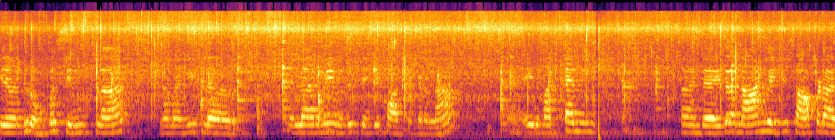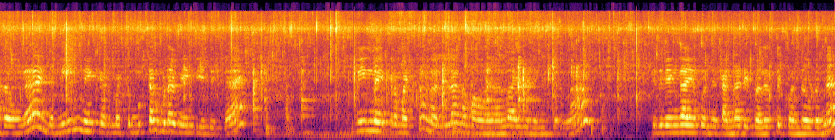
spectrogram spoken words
இது வந்து ரொம்ப சிம்பிளாக நம்ம வீட்டில் எல்லாருமே வந்து செஞ்சு சாப்பிட்டுக்கிறலாம் இது மட்டன் இந்த இதில் நான்வெஜ் சாப்பிடாதவங்க இந்த மீன் மேக்கர் மட்டும் முட்டை கூட வேண்டியதில்லை. மீன் மேக்கர் மட்டும் நல்லா நம்ம நல்லா இது பண்ணிக்கலாம் இது வெங்காயம் கொஞ்சம் கண்ணாடி பதத்துக்கு வந்த உடனே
